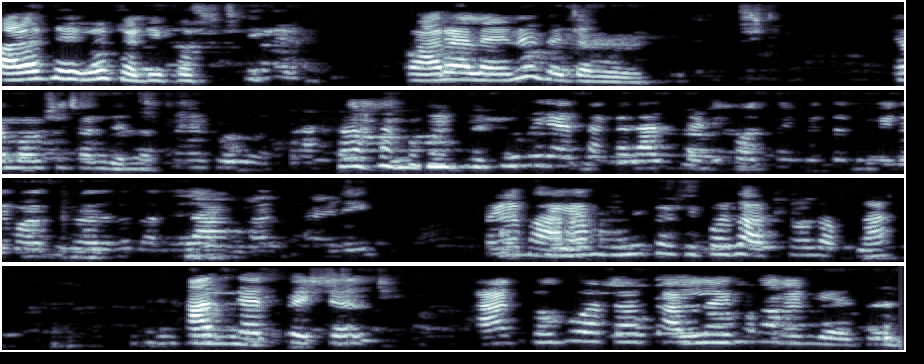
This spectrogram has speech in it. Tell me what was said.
पाळत नाही ना थर्टी फर्स्ट. वार आलाय ना त्याच्यामुळे. त्या मावशी छान देतात. तुम्ही काय सांगाल? आज थर्टी फर्स्ट निमित्त तुम्ही ते मासे बाजारात आहात आणि बारा महिने थर्टी फर्स्ट असतात आपला. आज काय स्पेशल आज बघू आता चाललंय चॉकलेट घ्यायचं.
